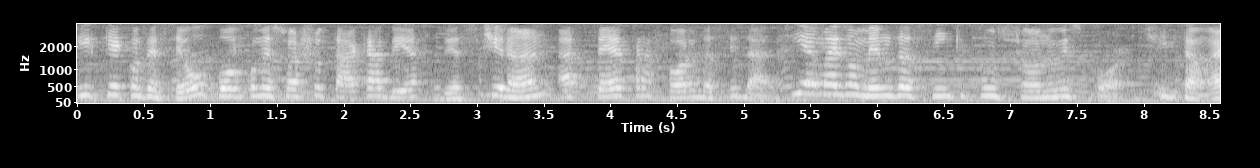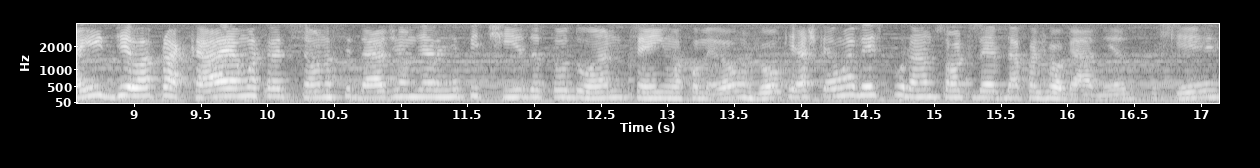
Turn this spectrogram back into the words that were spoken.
e o que aconteceu? O povo começou a chutar a cabeça desse tirano até pra fora da cidade. E é mais ou menos assim que funciona o esporte. Então, aí de lá pra cá é uma tradição na cidade onde ela é repetida todo ano. Tem uma é um jogo que acho que é uma vez por ano só que deve dar pra jogar mesmo, porque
